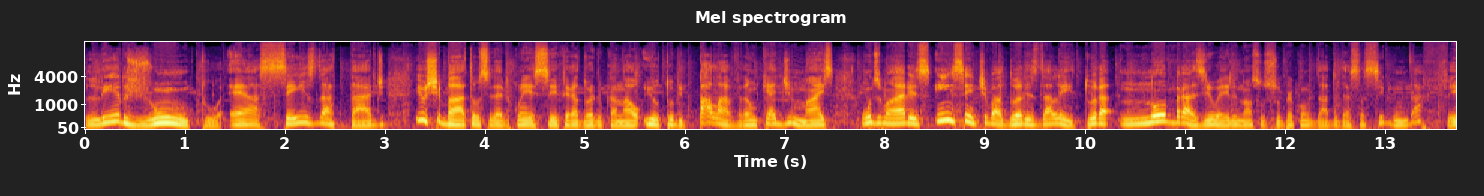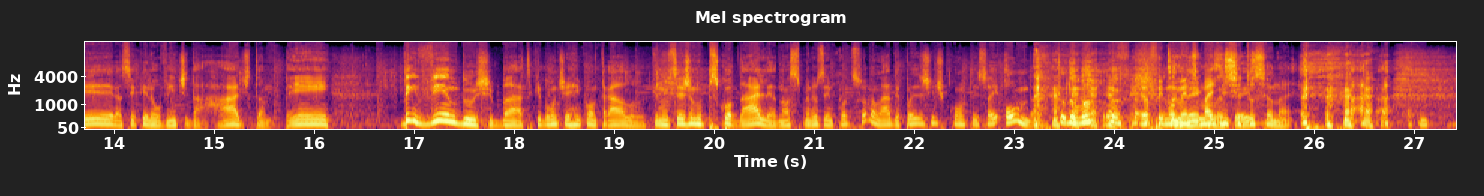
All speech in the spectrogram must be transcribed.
Ler Junto. É às seis da tarde. E o Chibata você deve conhecer, criador do canal YouTube Palavrão, que é demais, um dos maiores incentivadores da leitura no Brasil. É ele, nosso super convidado dessa segunda-feira. Sei que ele é ouvinte da rádio também. Bem-vindo, Chibata. Que bom te reencontrá-lo. Que não seja no Psicodália. Nossos primeiros encontros foram lá. Depois a gente conta isso aí. Ou não. Tudo bom? eu, fui em momentos mais institucionais.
